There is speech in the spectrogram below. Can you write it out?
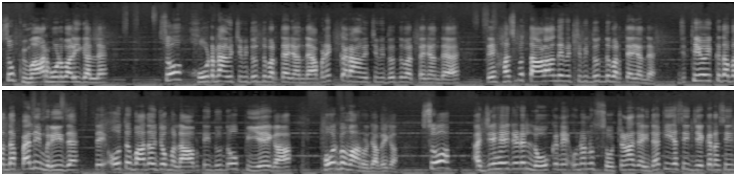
ਸੋ ਬਿਮਾਰ ਹੋਣ ਵਾਲੀ ਗੱਲ ਹੈ। ਸੋ ਹੋਟਲਾਂ ਵਿੱਚ ਵੀ ਦੁੱਧ ਵਰਤਿਆ ਜਾਂਦਾ ਹੈ, ਆਪਣੇ ਘਰਾਂ ਵਿੱਚ ਵੀ ਦੁੱਧ ਵਰਤਿਆ ਜਾਂਦਾ ਹੈ। ਤੇ ਹਸਪਤਾਲਾਂ ਦੇ ਵਿੱਚ ਵੀ ਦੁੱਧ ਵਰਤਿਆ ਜਾਂਦਾ ਜਿੱਥੇ ਉਹ ਇੱਕ ਦਾ ਬੰਦਾ ਪਹਿਲੀ ਮਰੀਜ਼ ਹੈ ਤੇ ਉਹ ਤੋਂ ਬਾਅਦ ਉਹ ਜੋ ਮਿਲਾਵਟੀ ਦੁੱਧ ਉਹ ਪੀਏਗਾ, ਹੋਰ ਬਿਮਾਰ ਹੋ ਜਾਵੇਗਾ। ਸੋ ਅਜਿਹੇ ਜਿਹੜੇ ਲੋਕ ਨੇ, ਉਹਨਾਂ ਨੂੰ ਸੋਚਣਾ ਚਾਹੀਦਾ ਕਿ ਅਸੀਂ ਜੇਕਰ ਅਸੀਂ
